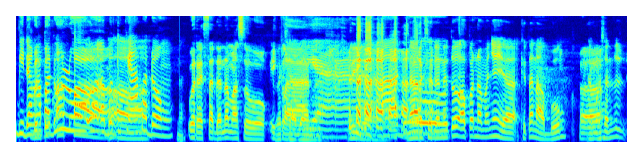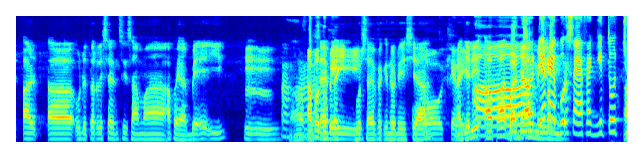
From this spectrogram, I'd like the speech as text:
bidang apa dulu? apa? Eh, Bentuknya Ah. apa dong? Wah, reksadana masuk iklan. Reksadana. Iya. Iya. Nah, reksadana itu apa namanya ya? Kita nabung. Dan reksadana itu uh, uh, udah terlisensi sama apa ya? BEI. Hmm. Uh, Apa tuh Efek- BEI? Bursa Efek Indonesia. Oh, Nah, kirain. jadi Oh, apa? Badamin. Dia kayak bursa efek gitu, cuy.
